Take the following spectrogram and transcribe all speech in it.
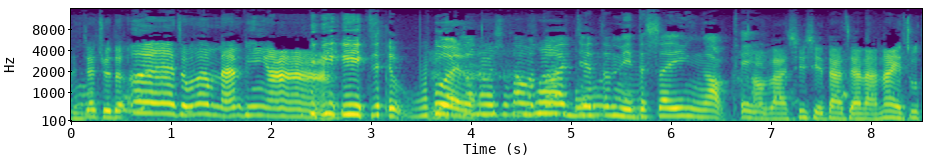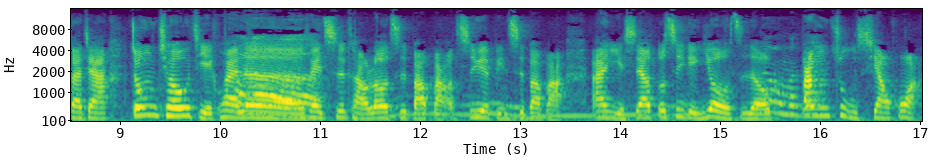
人家觉得，哎，怎么那么难听啊？不会了，他们都会觉得你的声音很好听。好啦，谢谢大家啦，那也祝大家中秋节快乐，可以吃烤肉吃饱饱，吃月饼吃饱饱啊，也是要多吃一点柚子哦帮助消化，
